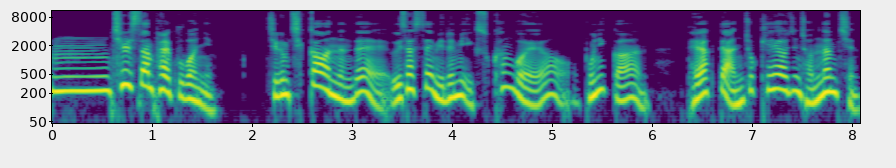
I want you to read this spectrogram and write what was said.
음, 7389번님. 지금 치과 왔는데 의사쌤 이름이 익숙한 거예요. 보니까 대학 때 안 좋게 헤어진 전 남친.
